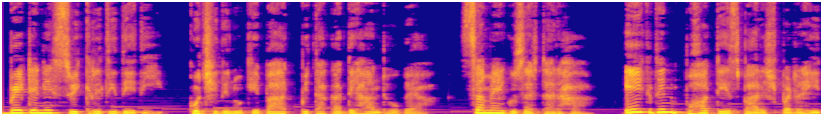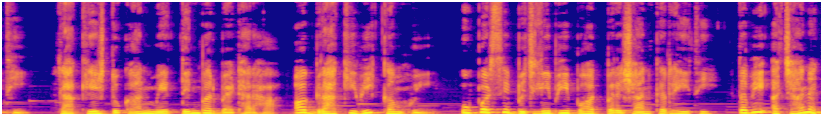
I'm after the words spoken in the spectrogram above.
बेटे ने स्वीकृति दे दी। कुछ ही दिनों के बाद पिता का देहांत हो गया। समय गुजरता रहा। एक दिन बहुत तेज बारिश पड़ रही थी। राकेश दुकान में दिन भर बैठा रहा और ग्राहकी भी कम हुई। ऊपर से बिजली भी बहुत परेशान कर रही थी। तभी अचानक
